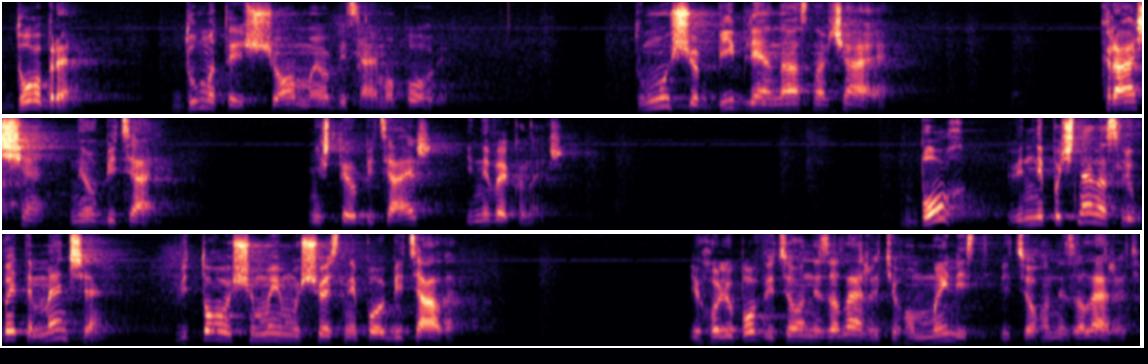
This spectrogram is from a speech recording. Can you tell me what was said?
добре думати, що ми обіцяємо Богові. Тому що Біблія нас навчає. Краще не обіцяй, ніж ти обіцяєш і не виконаєш. Бог, Він не почне нас любити менше від того, що ми йому щось не пообіцяли. Його любов від цього не залежить, його милість від цього не залежить.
